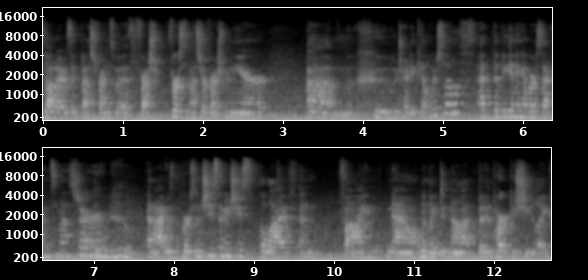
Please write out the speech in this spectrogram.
thought I was like best friends with fresh first semester freshman year, um, who tried to kill herself at the beginning of our second semester. Oh no. And I was the person. She's I mean she's alive and fine now, and like Mhm. did not, but in part because she like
